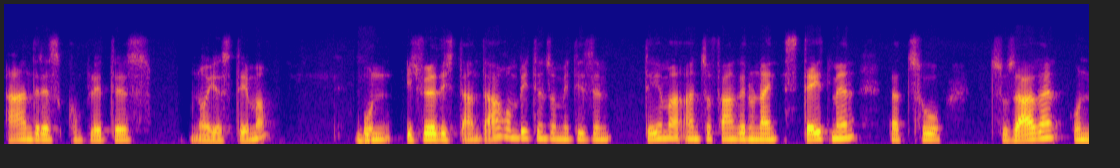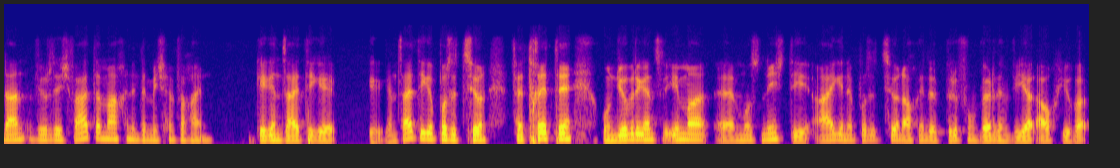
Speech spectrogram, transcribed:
anderes, komplettes, neues Thema. Mhm. Und ich würde dich dann darum bitten, so mit diesem Thema anzufangen und ein Statement dazu zu sagen. Und dann würde ich weitermachen, indem ich einfach eine gegenseitige, gegenseitige Position vertrete. Und übrigens, wie immer, äh, muss nicht die eigene Position, auch in der Prüfung werden wir auch über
